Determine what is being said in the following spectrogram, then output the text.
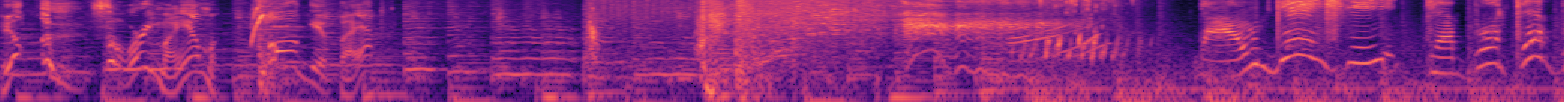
Sorry, ma'am. I'll get that. Now, Daisy, double, double.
